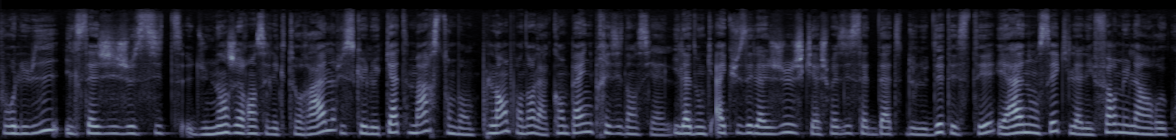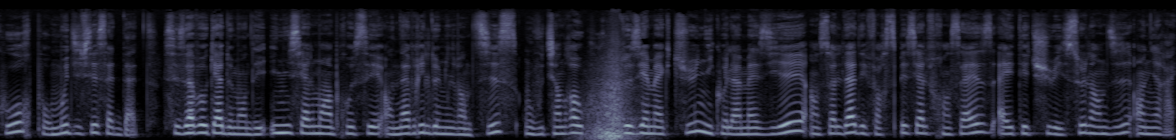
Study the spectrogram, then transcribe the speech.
Pour lui, il s'agit, je cite, d'une ingérence électorale, puisque le 4 mars tombe en plein pendant la campagne présidentielle. Il a donc accusé la juge qui a choisi cette date de le détester et a annoncé qu'il allait formuler un recours pour modifier cette date. Ses avocats demandaient initialement un procès en avril 2026, on vous tiendra au courant. Deuxième actu, Nicolas Mazier, un soldat des forces spéciales françaises, a été tué ce lundi en Irak.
